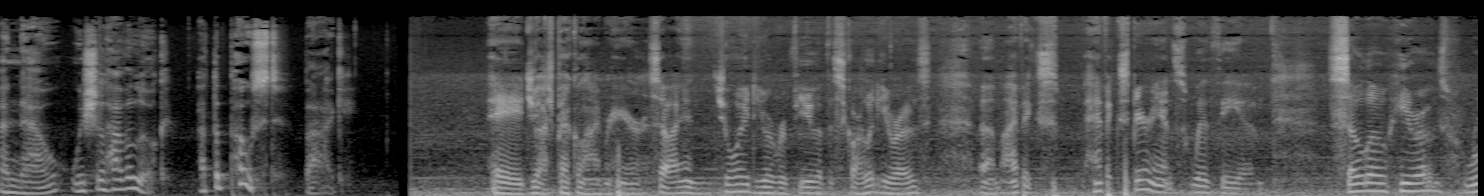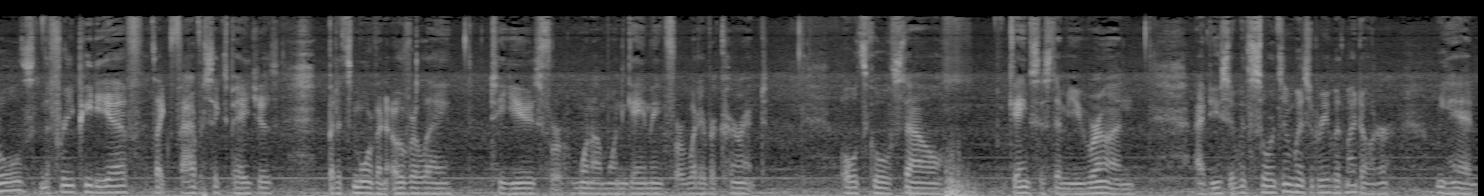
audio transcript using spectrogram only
And now we shall have a look at the post bag. Hey, Josh Peckelheimer here. So I enjoyed your review of the Scarlet Heroes. Um, I've ex- have experience with the um, Solo Heroes rules, the free PDF. It's like five or six pages, but it's more of an overlay to use for one-on-one gaming for whatever current old school style game system you run. I've used it with Swords and Wizardry with my daughter. We had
